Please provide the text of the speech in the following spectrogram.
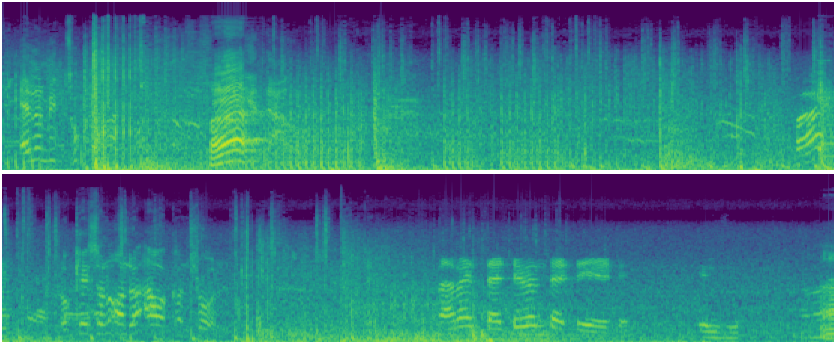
The enemy took the hot point. What? Location under our control. బాబాయ్ థర్టీ వన్ థర్టీ ఎయిట్ తెలుసు ఆ.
